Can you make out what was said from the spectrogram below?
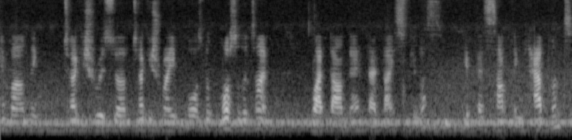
commanding, Turkish reserve, Turkish reinforcement, most of the time, right down there, that base us. If there's something happened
